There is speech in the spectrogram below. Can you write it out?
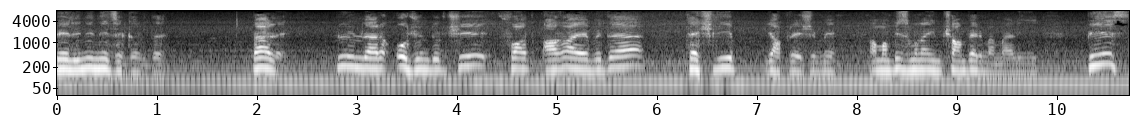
belini necə qırdı. Bəli, bu günləri o gündür ki, Fuad Ağayevi də təkliyib yap rejimi. Amma biz buna imkan verməməliyik. Biz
